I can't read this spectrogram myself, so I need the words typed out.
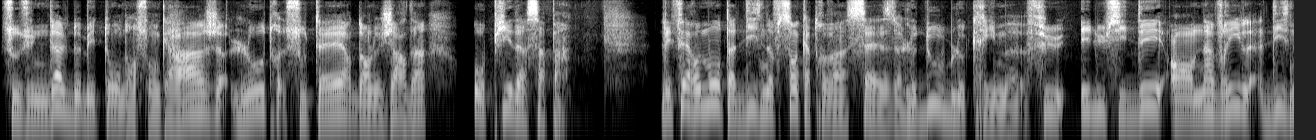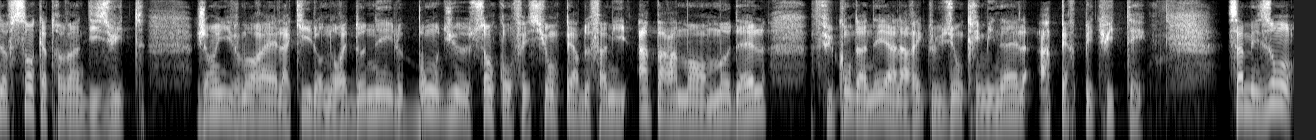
sous une dalle de béton dans son garage, l'autre sous terre dans le jardin au pied d'un sapin. Les faits remontent à 1996. Le double crime fut élucidé en avril 1998. Jean-Yves Morel, à qui l'on aurait donné le bon Dieu sans confession, père de famille apparemment modèle, fut condamné à la réclusion criminelle à perpétuité. Sa maison,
